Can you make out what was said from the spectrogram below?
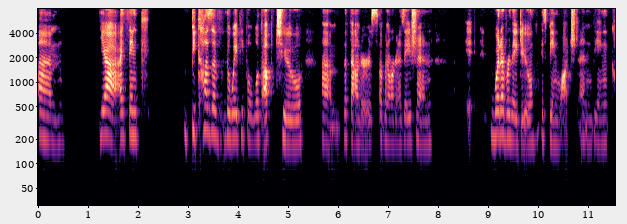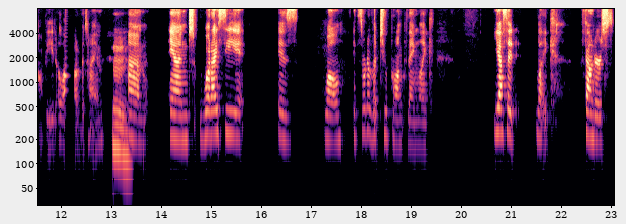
um, yeah i think because of the way people look up to um, the founders of an organization it, whatever they do is being watched and being copied a lot of the time hmm. um, and what i see is well it's sort of a two-pronged thing like yes it like founders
